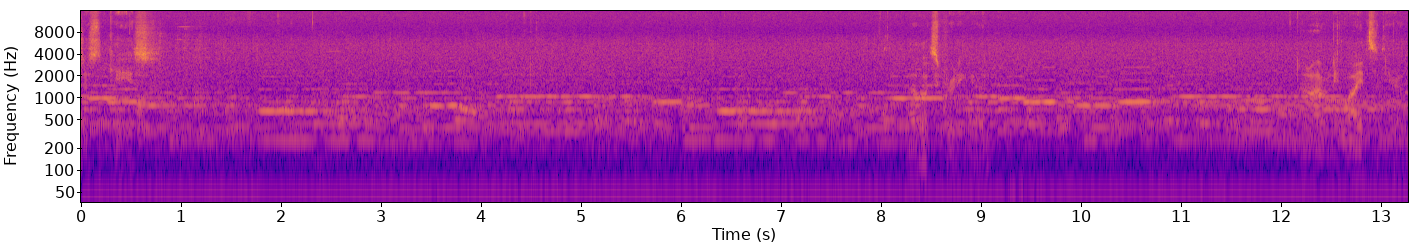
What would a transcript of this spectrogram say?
just case. That looks pretty good. I don't have any lights in here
